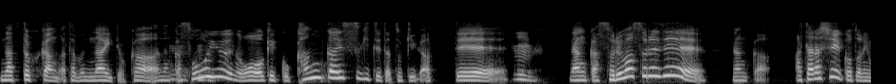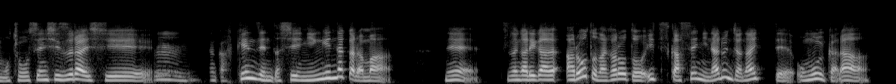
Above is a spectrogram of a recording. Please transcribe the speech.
納得感が多分ないとか、なんかそういうのを結構考えすぎてた時があって、うん。なんかそれはそれで、なんか新しいことにも挑戦しづらいし、うん。なんか不健全だし、人間だからまあ、ねつながりがあろうとなかろうといつか線になるんじゃないって思うから、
